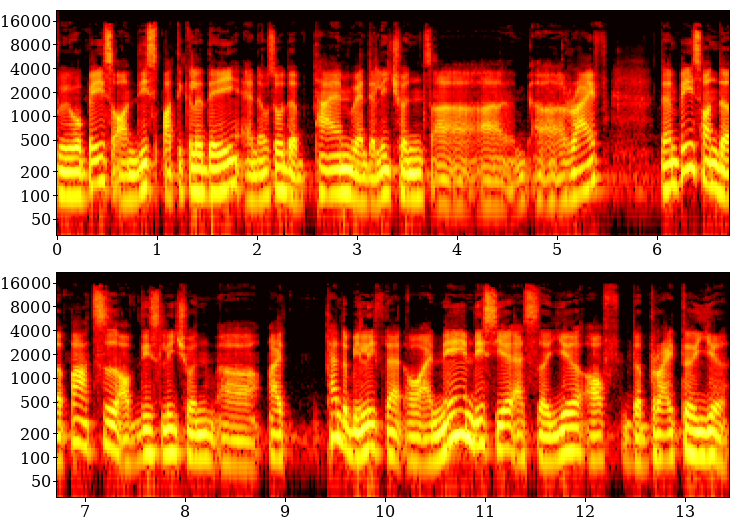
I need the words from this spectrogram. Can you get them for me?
We will base on this particular day and also the time when the Lichuns uh, uh, uh, arrive. Then, based on the 八字 of this Lichun, uh, I tend to believe that, or I name this year as the year of the brighter year.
